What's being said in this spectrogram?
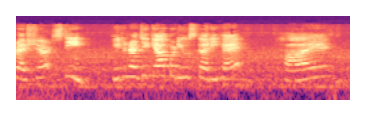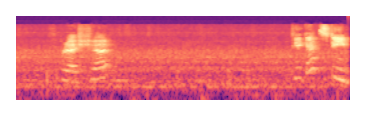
pressure steam heat energy क्या प्रोड्यूस करी है? हाई प्रेशर ठीक है? स्टीम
